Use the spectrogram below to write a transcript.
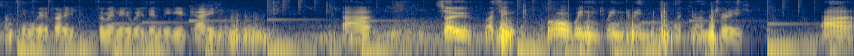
Something we're very familiar with in the UK. Uh, so I think, oh, wind, wind, wind, right down the tree. Uh,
